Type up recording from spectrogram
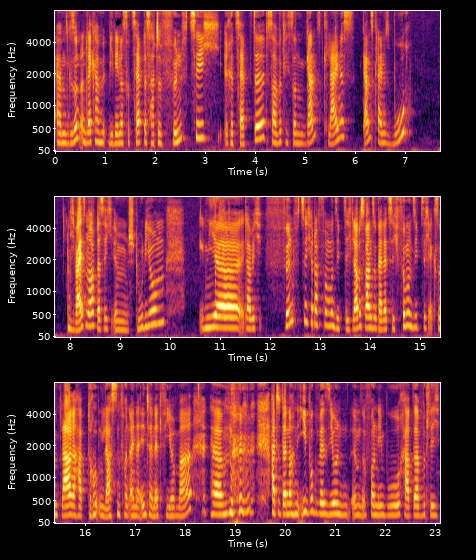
Ähm, gesund und lecker mit Milenas Rezept. Das hatte 50 Rezepte. Das war wirklich so ein ganz kleines, ganz kleines Buch. Und ich weiß noch, dass ich im Studium mir, glaube ich, 50 oder 75, ich glaube, es waren sogar letztlich 75 Exemplare habe drucken lassen von einer Internetfirma. Ähm, hatte dann noch eine E-Book-Version ähm, von dem Buch, habe da wirklich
